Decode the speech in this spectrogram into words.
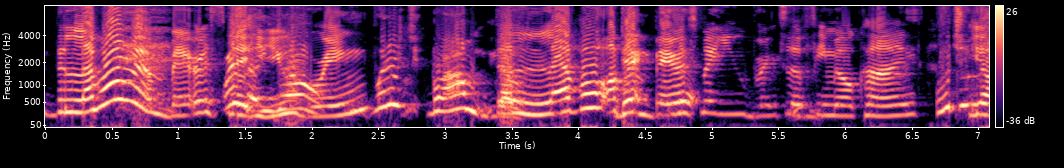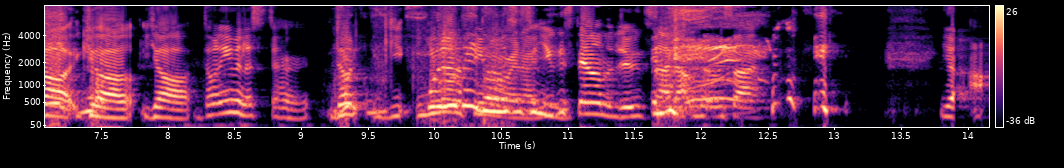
the level of embarrassment you Yo, bring. What did you, bro? I'm, The yo, level of That- embarrassment you bring to the female kind. What you y'all, mean? Y'all, y'all, don't even listen to her. Don't. What- you, you're you not a female right now. You can stay on the dude side, out on the other side. yeah,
